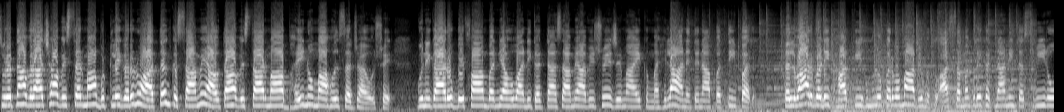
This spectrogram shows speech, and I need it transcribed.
સુરતના વરાછા વિસ્તારમાં બુટલેગરોનો આતંક સામે આવતા વિસ્તારમાં ભયનો માહોલ સર્જાયો છે. ગુનેગારો બેફામ બન્યા હોવાની ઘટના સામે આવી છે, જેમાં એક મહિલા અને તેના પતિ પર તલવાર વડે ઘાતકી હુમલો કરવામાં આવ્યો હતો. આ સમગ્ર ઘટનાની તસવીરો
